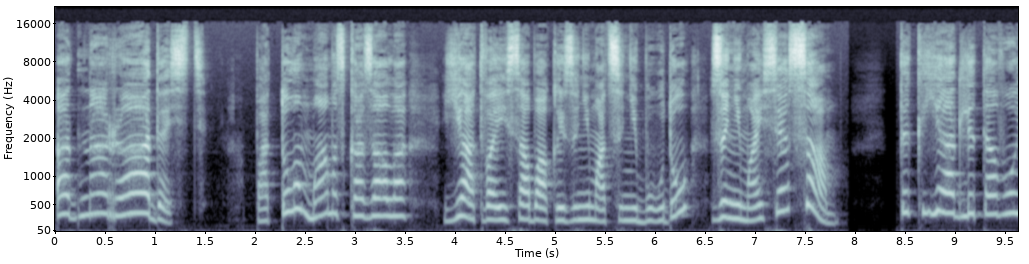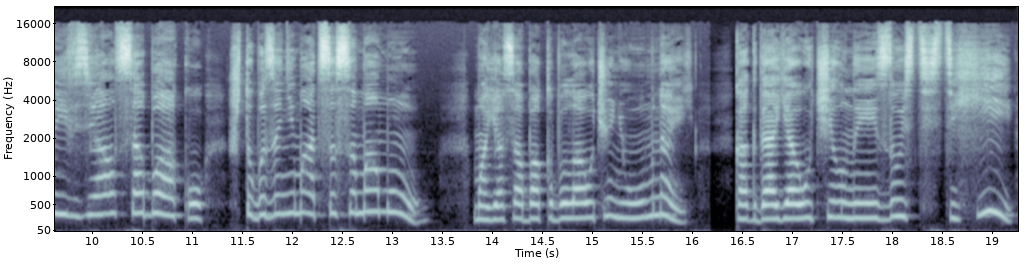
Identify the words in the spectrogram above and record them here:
одна радость. Потом мама сказала, я твоей собакой заниматься не буду, занимайся сам. Так я для того и взял собаку, чтобы заниматься самому. Моя собака была очень умной. Когда я учил наизусть стихи,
